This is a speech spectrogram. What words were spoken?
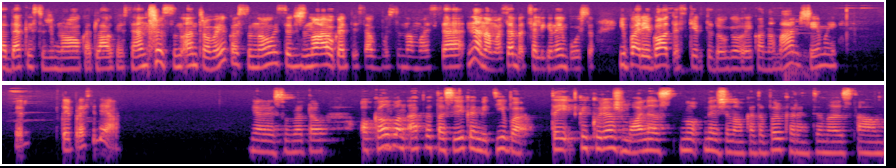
tada, kai sužinojau, kad laukiuosi antro, antro vaiko, sunaus ir žinojau, kad tiesiog būsiu namuose, ne namuose, bet saliginai būsiu įpareigota skirti daugiau laiko namam, šeimai. Ir tai prasidėjo. Gerai, supratau. O kalbant apie tą sveiką mytybą, tai kai kurie žmonės, nu, mes žinom, kad dabar karantinas, um,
